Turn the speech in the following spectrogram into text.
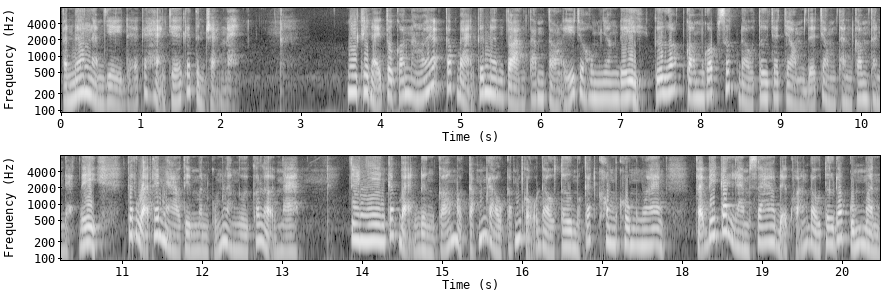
Và nên làm gì để cái hạn chế cái tình trạng này như khi nãy tôi có nói, các bạn cứ nên toàn tâm toàn ý cho hôn nhân đi, cứ góp công góp sức đầu tư cho chồng để chồng thành công thành đạt đi. Kết quả thế nào thì mình cũng là người có lợi mà. Tuy nhiên, các bạn đừng có mà cắm đầu, cắm cổ đầu tư một cách không khôn ngoan. Phải biết cách làm sao để khoản đầu tư đó của mình,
